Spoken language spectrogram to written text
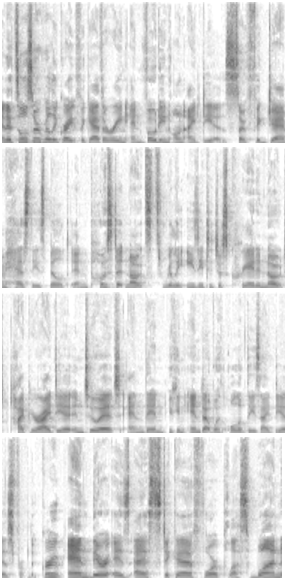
And it's also really great for gathering and voting on ideas. So FigJam has these built in post it notes. It's really easy to just create a note, type your idea into it, and then you can end up with all of these ideas from the group. And there is a sticker for plus one,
